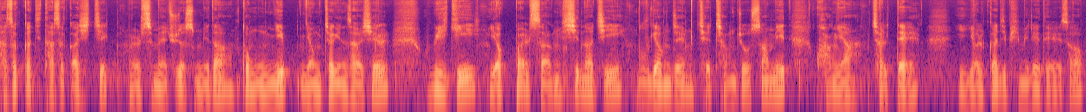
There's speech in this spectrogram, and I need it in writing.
다섯 가지 다섯 가지씩 말씀해 주셨습니다. 독립, 영적인 사실, 위기, 역발상, 시너지, 무경쟁, 재창조, 서밋, 광야, 절대 이 열 가지 비밀에 대해서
